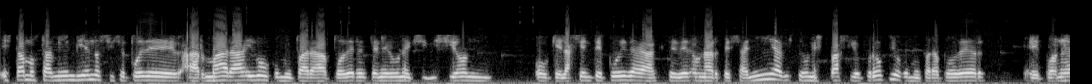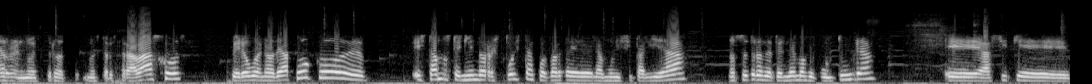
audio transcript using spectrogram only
estamos también viendo si se puede armar algo como para poder tener una exhibición o que la gente pueda acceder a una artesanía, viste, un espacio propio como para poder eh, poner nuestros nuestros trabajos. Pero bueno, de a poco eh, estamos teniendo respuestas por parte de la municipalidad. Nosotros dependemos de cultura, eh, así que,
